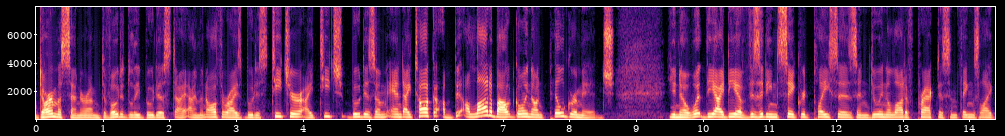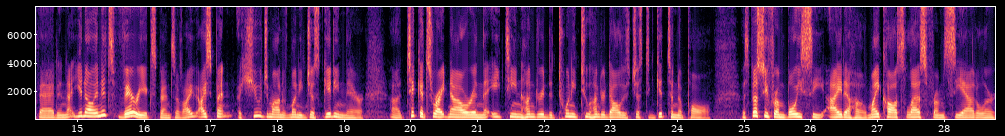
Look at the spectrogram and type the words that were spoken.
Dharma Center. I'm devotedly Buddhist. I, am an authorized Buddhist teacher. I teach Buddhism, and I talk a, a lot about going on pilgrimage. You know, what the idea of visiting sacred places and doing a lot of practice and things like that. And, you know, and it's very expensive. I, I spent a huge amount of money just getting there. Uh, tickets right now are in the 1,800 to $2,200 just to get to Nepal, especially from Boise, Idaho. Might cost less from Seattle or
